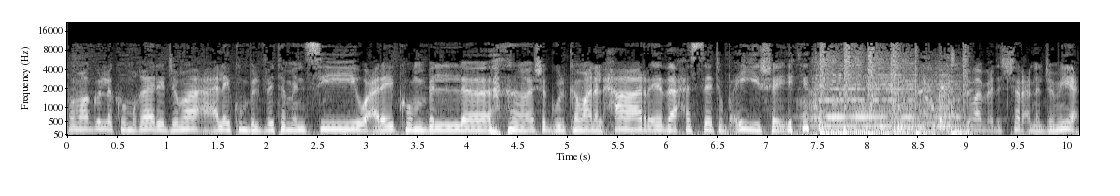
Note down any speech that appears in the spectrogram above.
فما أقول لكم غير يا جماعة عليكم بالفيتامين سي وعليكم بال أقول كمان الحار. إذا حسيتوا بأي شيء. الله يبعد الشر عن الجميع.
